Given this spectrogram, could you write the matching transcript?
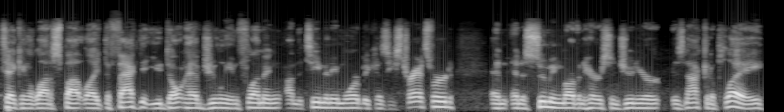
taking a lot of spotlight. The fact that you don't have Julian Fleming on the team anymore because he's transferred, and, and assuming Marvin Harrison Jr. is not going to play,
